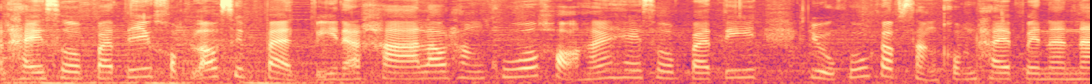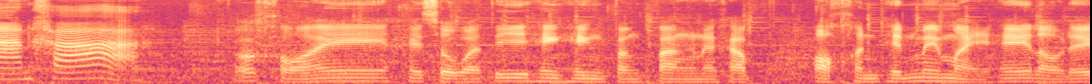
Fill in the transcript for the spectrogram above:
สไฮโซปาร์ตี้ครบรอบ 18 ปีนะคะ เราทั้งคู่ก็ขอให้ไฮโซปาร์ตี้อยู่คู่กับสังคมไทยไปนานๆ ค่ะ ก็ขอให้ไฮโซปาร์ตี้เฮงๆ ปังๆ นะครับ ออกคอนเทนต์ใหม่ๆ ให้เราได้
